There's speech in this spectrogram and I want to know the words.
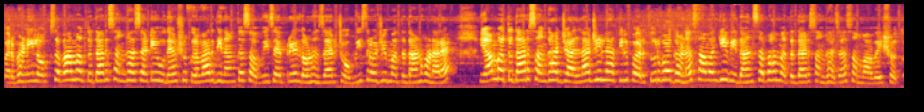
परभणी लोकसभा मतदारसंघासाठी उद्या शुक्रवार दिनांक सव्वीस एप्रिल दोन हजार चोवीस रोजी मतदान होणार आहे. या मतदारसंघात जालना जिल्ह्यातील परतूर व घनसावंगी विधानसभा मतदारसंघाचा समावेश होतो.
